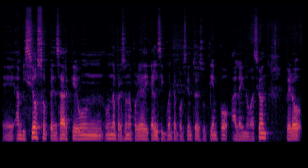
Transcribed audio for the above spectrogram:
eh, ambicioso pensar que una persona podría dedicar el 50% de su tiempo a la innovación, pero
